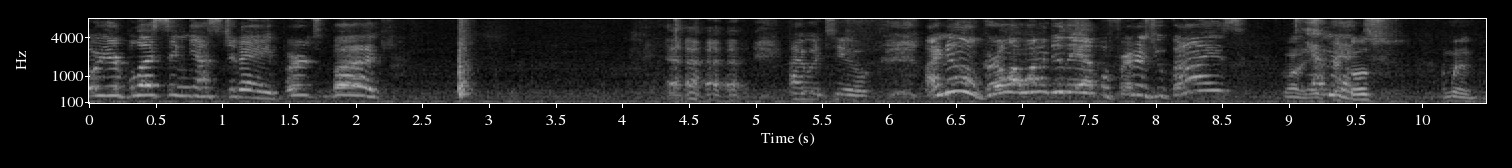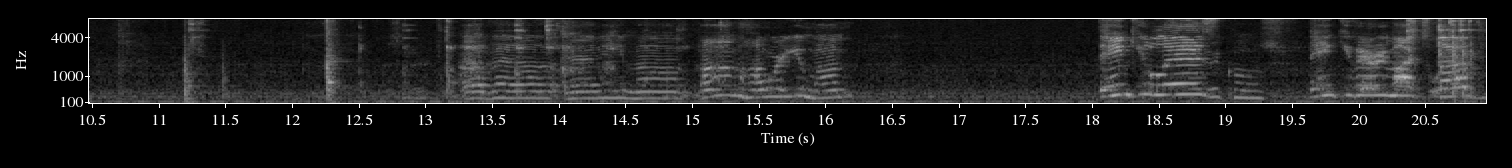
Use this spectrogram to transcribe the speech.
for your blessing yesterday. Birds Bud. I would too. I know, girl. I want to do the apple fritters, you guys. Want Damn it. pickles? I'm gonna. About Abby, mom. Mom, how are you, mom? Thank you, Liz. Pickles. Thank you very much, love.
